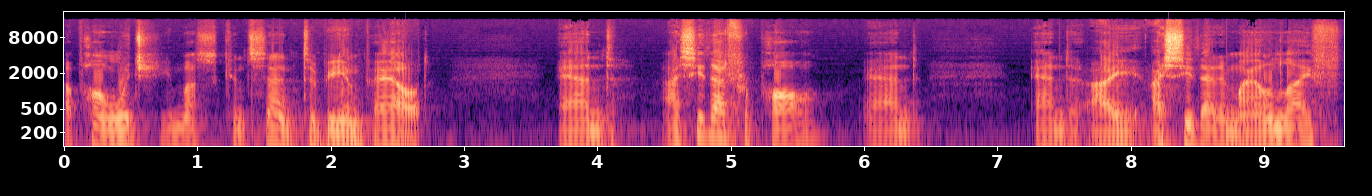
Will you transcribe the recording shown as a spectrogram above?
upon which he must consent to be impaled. And I see that for Paul, and, and I, I see that in my own life.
